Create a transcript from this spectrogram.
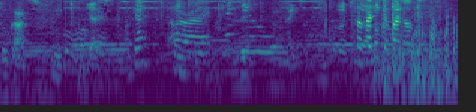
Two cards. Yes. Okay. Alright. Thank you. Thank you. Papa, leave the bag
